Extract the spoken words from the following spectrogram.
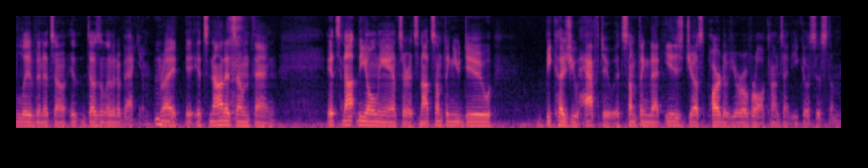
live in its own. It doesn't live in a vacuum, right? It, it's not its own thing. It's not the only answer. It's not something you do because you have to. It's something that is just part of your overall content ecosystem,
